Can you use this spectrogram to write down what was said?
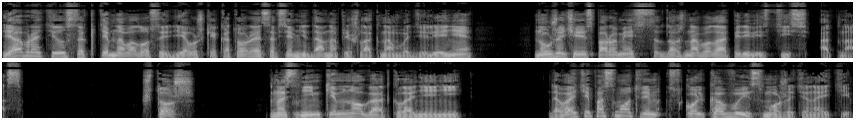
я обратился к темноволосой девушке, которая совсем недавно пришла к нам в отделение но уже через пару месяцев должна была перевестись от нас. Что ж, на снимке много отклонений. Давайте посмотрим, сколько вы сможете найти.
